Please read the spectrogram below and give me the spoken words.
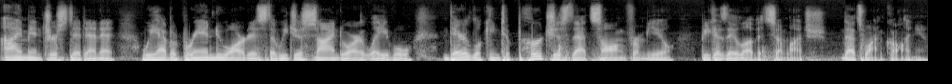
I'm interested in it. We have a brand new artist that we just signed to our label. They're looking to purchase that song from you because they love it so much. That's why I'm calling you.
